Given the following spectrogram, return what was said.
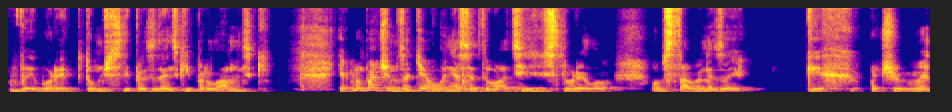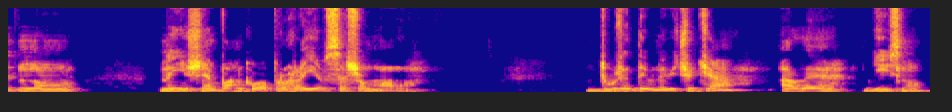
вибори, в тому числі президентські і парламентські. Як ми бачимо, затягування ситуації створило обставини, за яких, очевидно, нинішня банкова програє все, що мало. Дуже дивне відчуття, але дійсно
